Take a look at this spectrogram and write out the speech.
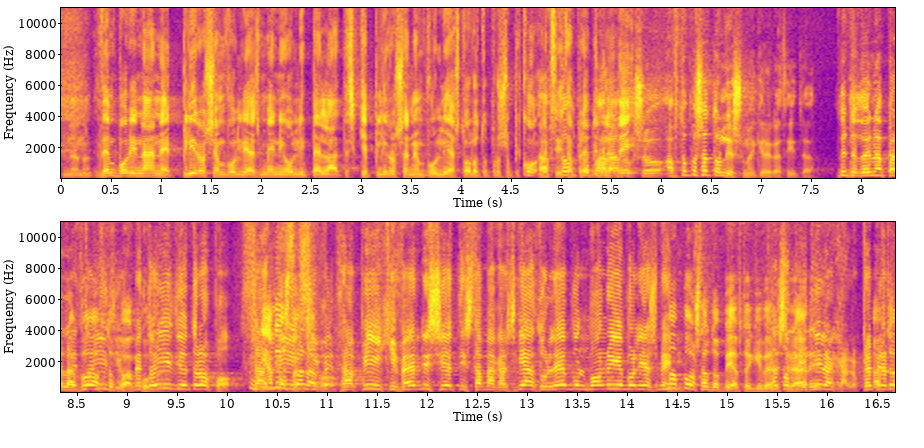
Ναι, ναι. Δεν μπορεί να είναι πλήρως εμβολιασμένοι όλοι οι πελάτες και πλήρως ανεμβολίαστο όλο το προσωπικό. Αυτό Έτσι, θα πρέπει το δηλαδή- παράδοξο, δηλαδή... αυτό πώς θα το λύσουμε, κύριε καθηγητά. Δείτε εδώ ένα παλαβό αυτό ίδιο, που ακούμε. Με το ίδιο τρόπο. Θα πει, θα πει η κυβέρνηση ότι στα μαγαζιά δουλεύουν μόνο οι εμβολιασμένοι. Μα πώς θα το πει αυτό η κυβέρνηση. Θα το πει, τι να κάνω. Πρέπει αυτό,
